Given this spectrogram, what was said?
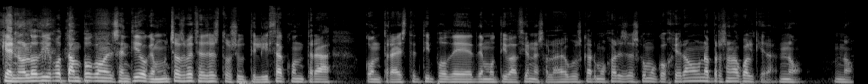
que no lo digo tampoco en el sentido que muchas veces esto se utiliza contra, contra este tipo de, de motivaciones a la hora de buscar mujeres, es como cogieron a una persona cualquiera, no, no.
